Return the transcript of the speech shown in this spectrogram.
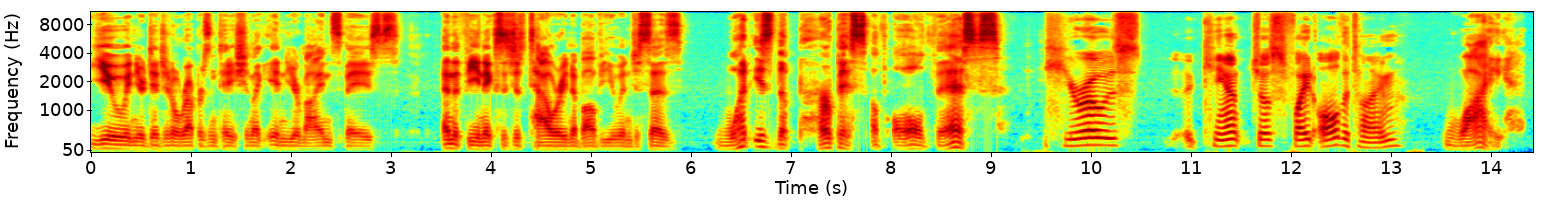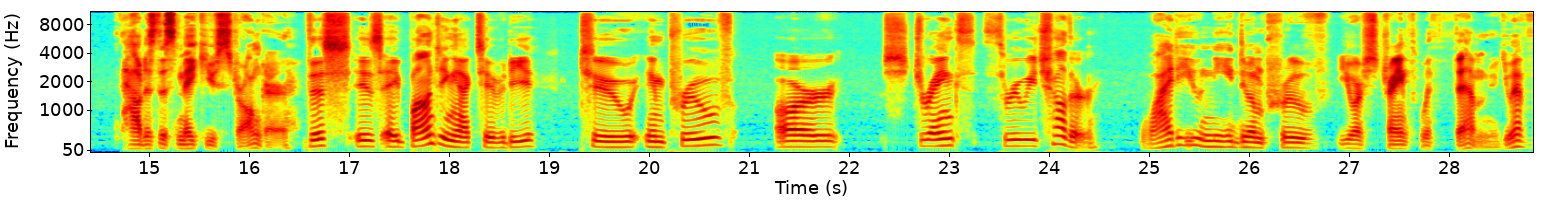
you and your digital representation, like in your mind space. And the Phoenix is just towering above you and just says, What is the purpose of all this? heroes uh, can't just fight all the time Why? How does this make you stronger? this is a bonding activity to improve our strength through each other Why do you need to improve your strength with them? You have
